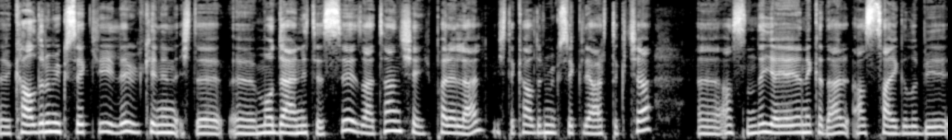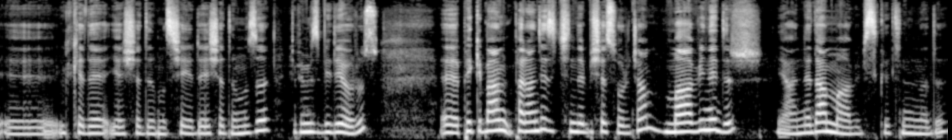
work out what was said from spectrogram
e, kaldırım yüksekliğiyle ülkenin işte e, modernitesi zaten şey paralel işte kaldırım yüksekliği arttıkça e, aslında yayaya ne kadar az saygılı bir e, ülkede yaşadığımız şehirde yaşadığımızı hepimiz biliyoruz. E, peki ben parantez içinde bir şey soracağım. Mavi nedir? Yani neden mavi bisikletinin adı?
